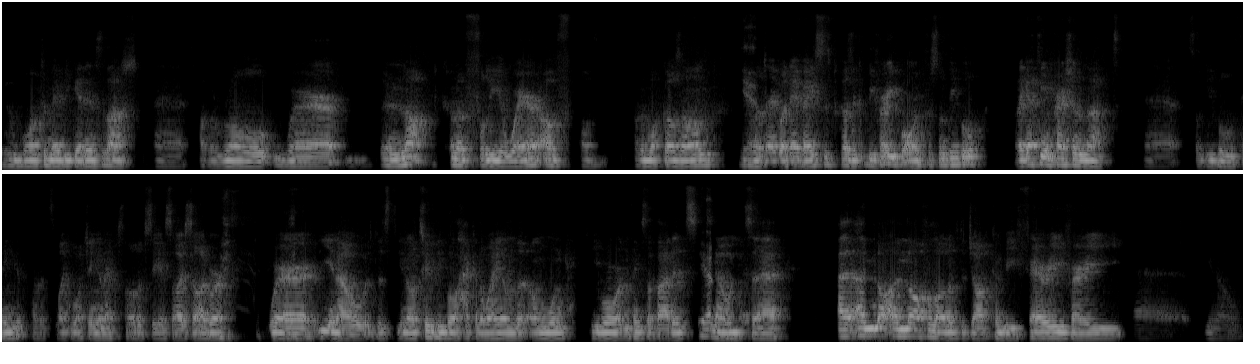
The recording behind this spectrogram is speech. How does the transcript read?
who want to maybe get into that uh, type of role where they're not kind of fully aware of, of what goes on yeah. on a day by day basis because it could be very boring for some people. But I get the impression that uh, some people think that it's like watching an episode of CSI Cyber where you know there's you know two people hacking away on the on one keyboard and things like that. It's yep. you know it's uh, a, a, an awful lot of the job can be very very uh, you know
